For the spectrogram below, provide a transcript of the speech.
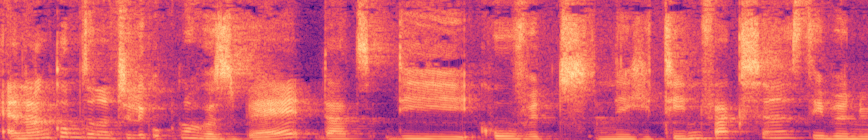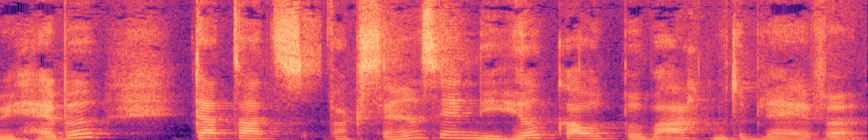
En dan komt er natuurlijk ook nog eens bij dat die COVID-19-vaccins die we nu hebben, dat dat vaccins zijn die heel koud bewaard moeten blijven.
